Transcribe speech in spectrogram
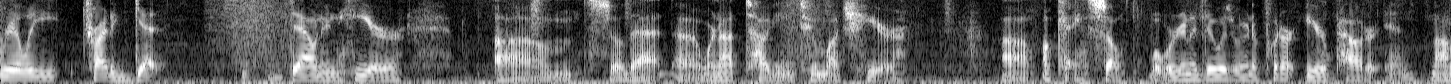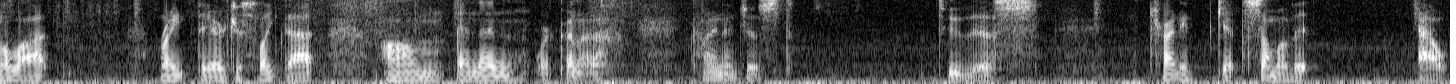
really try to get down in here um, so that uh, we're not tugging too much here. Uh, okay, so what we're going to do is we're going to put our ear powder in, not a lot right there, just like that. Um, and then we're gonna kind of just do this. Try to get some of it out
